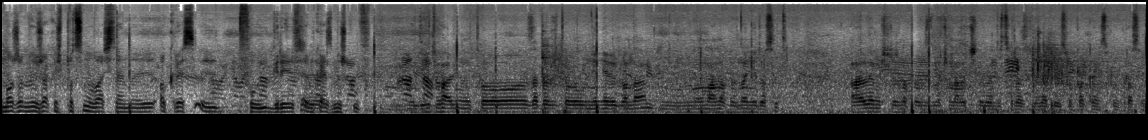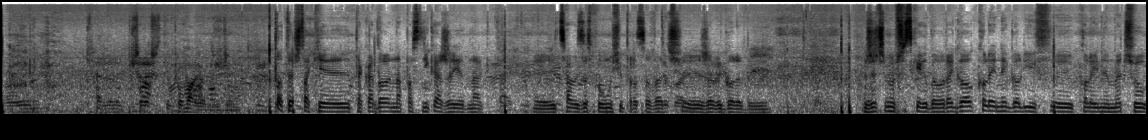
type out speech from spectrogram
Możemy już jakoś podsumować ten yy, okres yy, twój gry w MKS Myszków. Indywidualnie no to za dobrze to u mnie nie wygląda, no, mam na pewno niedosyt, ale myślę, że na pewno z meczu na mecz będę coraz lepiej z chłopakami współpracował i będę przede wszystkim pomagał drużynie. To też takie, taka dola napastnika, że jednak y, cały zespół musi pracować, y, żeby gole były. Życzymy wszystkiego dobrego, kolejnych goli w y, kolejnym meczu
